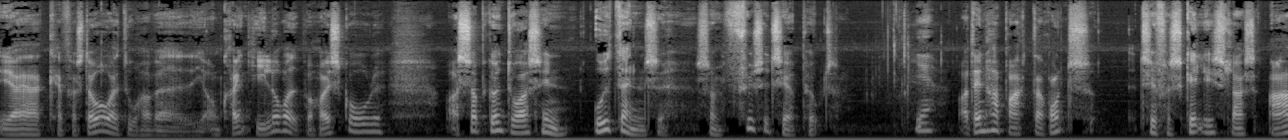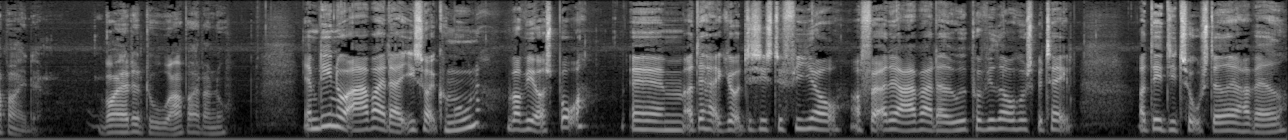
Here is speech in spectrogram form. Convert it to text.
jeg kan forstå, at du har været omkring Hillerød på højskole, og så begyndte du også en uddannelse som fysioterapeut. Ja. Og den har bragt dig rundt til forskellige slags arbejde. Hvor er det, du arbejder nu? Jamen lige nu arbejder jeg i Ishøj Kommune, hvor vi også bor. Øhm, og det har jeg gjort de sidste fire år. Og før det arbejdede jeg ude på Hvidovre Hospital. Og det er de to steder, jeg har været.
